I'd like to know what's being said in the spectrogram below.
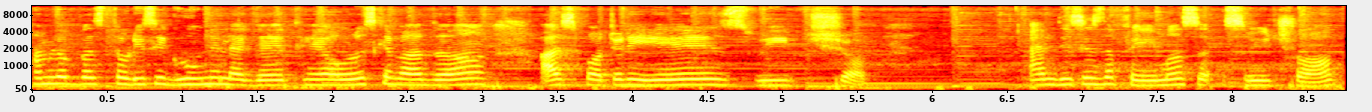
हम लोग बस थोड़ी सी घूमने लग गए थे और उसके बाद I spotted a sweet shop and this is the famous sweet shop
